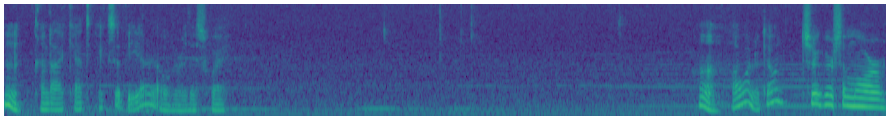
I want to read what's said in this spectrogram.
Hmm, and I can't exit the area over this way. Huh, I wonder, can I trigger some more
